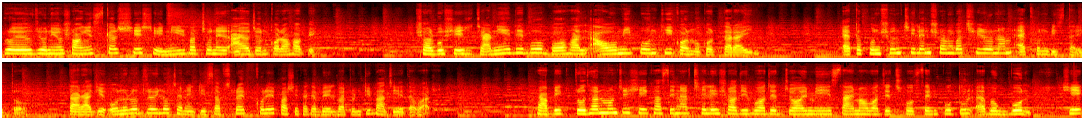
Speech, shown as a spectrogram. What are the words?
প্রয়োজনীয় সংস্কার শেষে নির্বাচনের আয়োজন করা হবে। সর্বশেষ জানিয়ে দেব বহাল আওয়ামীপন্থী কর্মকর্তারাই। এতক্ষণ শুনছিলেন সংবাদ শিরোনাম, এখন বিস্তারিত। তার আগে অনুরোধ রইল চ্যানেলটি সাবস্ক্রাইব করে পাশে থাকা বেল বাটনটি বাজিয়ে দেওয়ার। সাবেক প্রধানমন্ত্রী শেখ হাসিনার ছেলে সজীব ওয়াজেদ জয়, মেয়ে সাইমা ওয়াজেদ হোসেন, পুতুল এবং বোন শেখ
